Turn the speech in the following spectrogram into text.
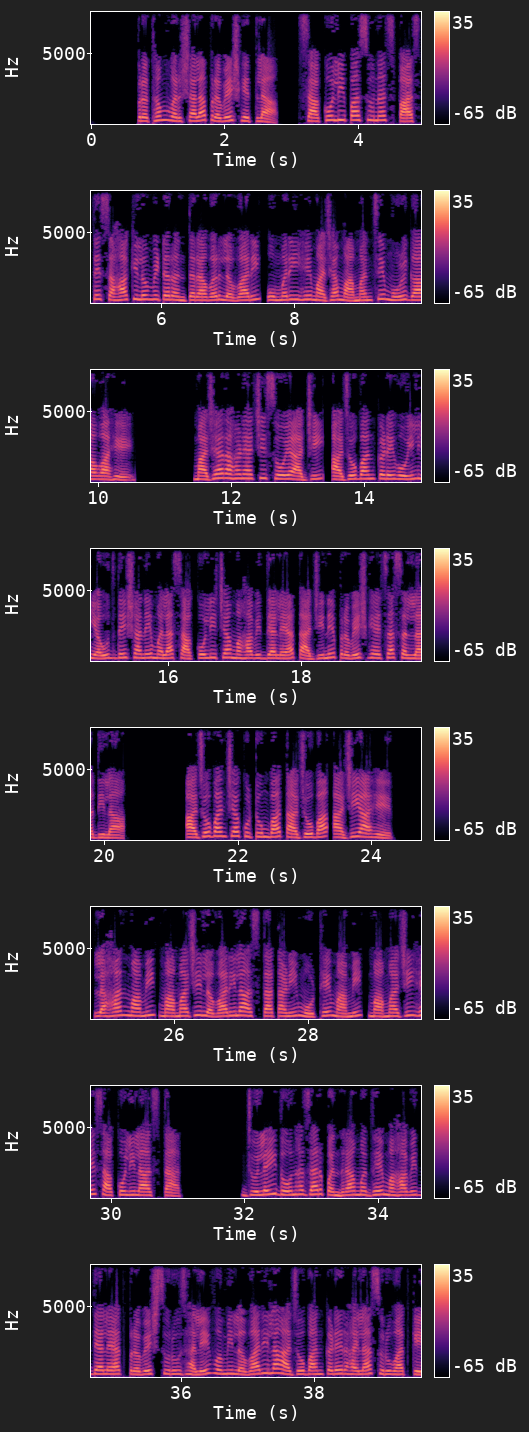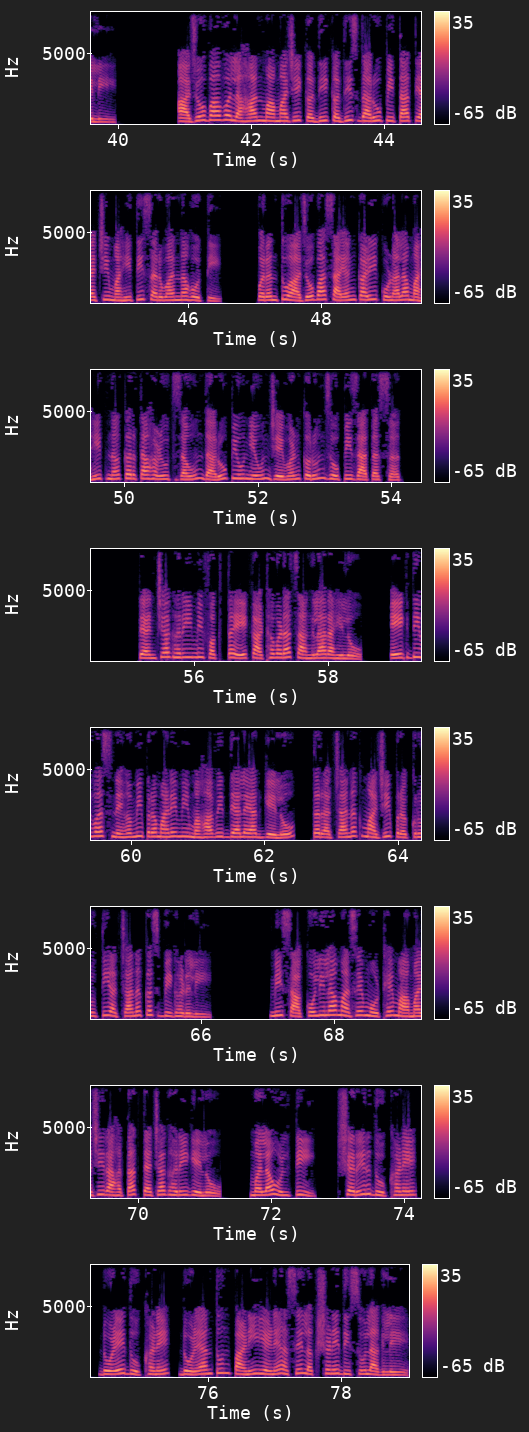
प्रथम वर्षाला प्रवेश घेतला. साकोलीपासूनच पाच ते सहा किलोमीटर अंतरावर लवारी उमरी हे माझ्या मामांचे मूळ गाव आहे. माझ्या राहण्याची सोय आजी आजोबांकडे होईल या उद्देशाने मला साकोलीच्या महाविद्यालयात आजीने प्रवेश घ्यायचा सल्ला दिला. आजोबांच्या कुटुंबात आजोबा आजी आहेत. लहान मामी मामाजी लवारीला असतात आणि मोठे मामी मामाजी हे साकोलीला असतात. जुलै दोन हजार पंधरा मध्ये महाविद्यालयात प्रवेश सुरू झाले व मी लवारीला आजोबांकडे राहायला सुरुवात केली. आजोबा व लहान मामाजी कधी कधीच दारू पितात याची माहिती सर्वांना होती. परंतु आजोबा सायंकाळी कुणाला माहीत न करता हळूच जाऊन दारू पिऊन येऊन जेवण करून झोपी जात असत. त्यांच्या घरी मी फक्त एक आठवडा चांगला राहिलो. एक दिवस नेहमीप्रमाणे मी महाविद्यालयात गेलो तर अचानक माझी प्रकृती अचानकच बिघडली. मी साकोलीला माझे मोठे मामाजी राहतात त्याच्या घरी गेलो. मला उलटी शरीर दुखणे डोळे दुखणे डोळ्यांतून पाणी येणे असे लक्षणे दिसू लागले.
